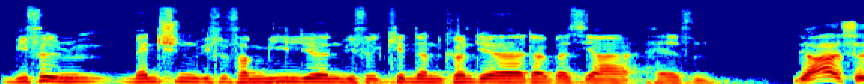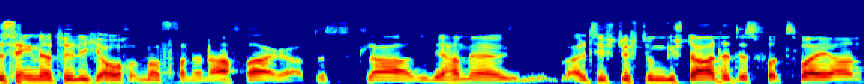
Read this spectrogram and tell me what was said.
Wie vielen Menschen, wie viele Familien, wie vielen Kindern könnt ihr da übers Jahr helfen? Ja, es, es hängt natürlich auch immer von der Nachfrage ab, das ist klar. Also wir haben ja, als die Stiftung gestartet ist vor zwei Jahren,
